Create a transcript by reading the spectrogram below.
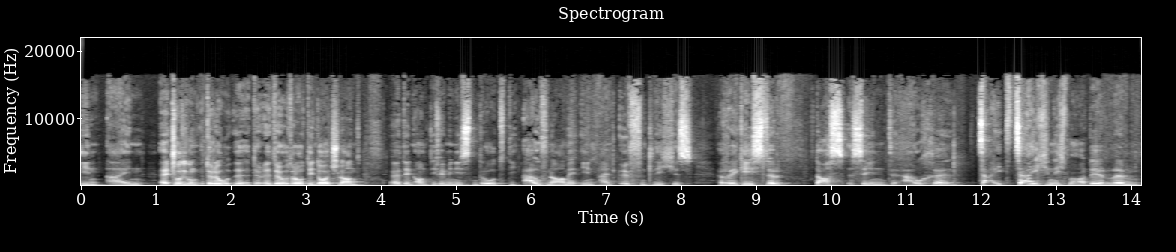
in ein, äh, Entschuldigung, droht, äh, droht in Deutschland äh, den Antifeministen droht die Aufnahme in ein öffentliches Register. Das sind auch äh, Zeitzeichen, nicht wahr, der ähm,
